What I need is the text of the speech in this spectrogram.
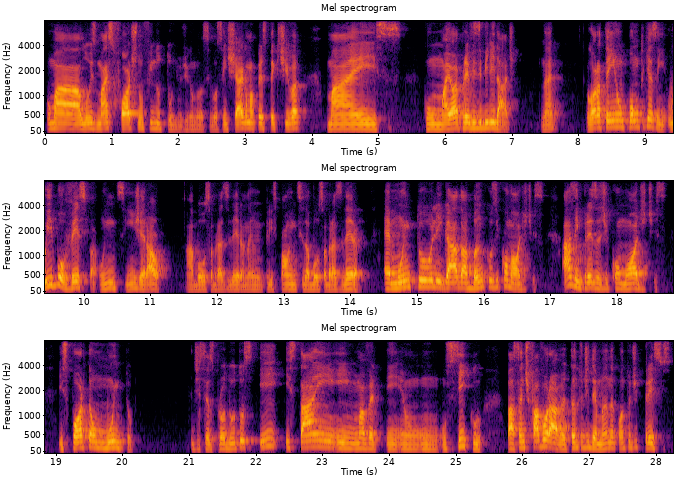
uma luz mais forte no fim do túnel, digamos assim. Você enxerga uma perspectiva mais com maior previsibilidade, né? Agora tem um ponto que assim, o Ibovespa, o índice em geral, a bolsa brasileira, né, o principal índice da bolsa brasileira, é muito ligado a bancos e commodities. As empresas de commodities exportam muito de seus produtos e está em, em, uma, em um, um, ciclo bastante favorável, tanto de demanda quanto de preços.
